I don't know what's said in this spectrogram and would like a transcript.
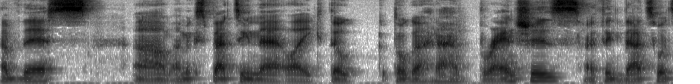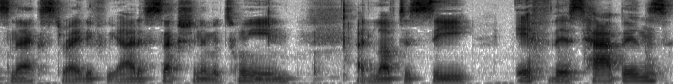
of this. Um, I'm expecting that like they'll they're gonna have branches. I think that's what's next, right? If we add a section in between, I'd love to see if this happens,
